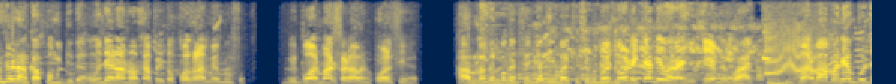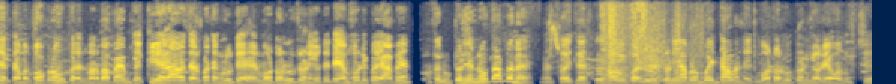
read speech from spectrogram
ઉંદેડા કાપવા મૂકી દીધા. ઉંદેડા નો કાપી તો કોસળા મેં મૂક્યો એ પોર માર ચડાવવાનું પોર છે હારું લગન બગન થઈ ગયા બાકી છે બધું? છોડી ક્યાં દેવા રાજી છે મારા બાપાને એમ પૂછે કે તમારો છોકરો શું કરે? મારા બાપા એમ કે ખીર આવે ત્યારે પતંગ લૂંટે મોટો લૂંટણીઓ છે. એમ છોડી કોઈ આપે? તો લૂંટણીઓ નહોતા આપે ને? તો એટલે જ કહ્યું પણ લૂંટણી આપણે બંધ થવાની નહીં મોટો લૂંટણીઓ રહેવાનું જ છે.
